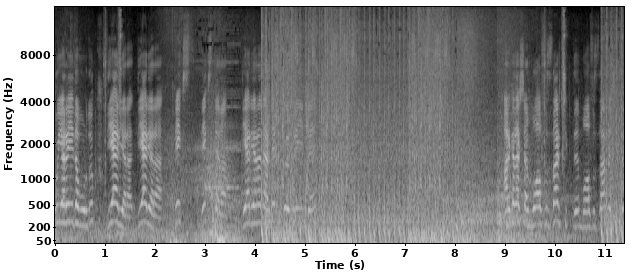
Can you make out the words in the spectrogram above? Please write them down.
Bu yarayı da vurduk. Diğer yara, diğer yara. Next, next yara. Diğer yara nerede? Böbreğinde. Arkadaşlar muhafızlar çıktı. Muhafızlar da çıktı.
